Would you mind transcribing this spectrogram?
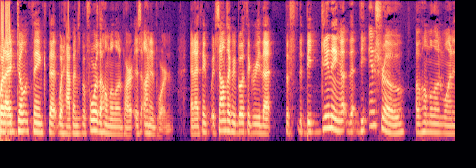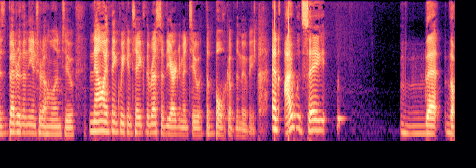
but I don't think that what happens before the Home Alone part is unimportant. And I think it sounds like we both agree that the the beginning, the, the intro of Home Alone One is better than the intro to Home Alone Two. Now I think we can take the rest of the argument to the bulk of the movie. And I would say that the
